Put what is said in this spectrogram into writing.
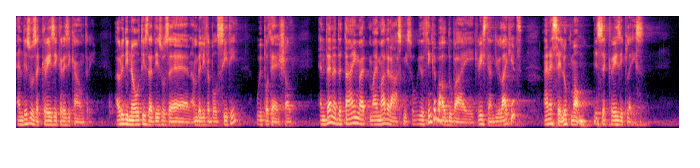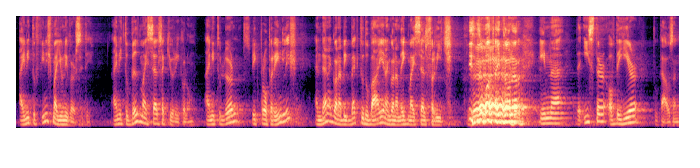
and this was a crazy, crazy country. I already noticed that this was an unbelievable city with potential. And then at the time, my mother asked me, So, what do you think about Dubai? Christian, do you like it? And I say, Look, mom, this is a crazy place. I need to finish my university. I need to build myself a curriculum. I need to learn to speak proper English. And then I'm going to be back to Dubai and I'm going to make myself rich. This is what I told her in uh, the Easter of the year 2000.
